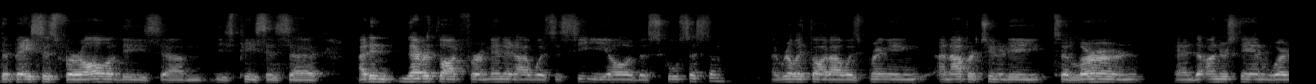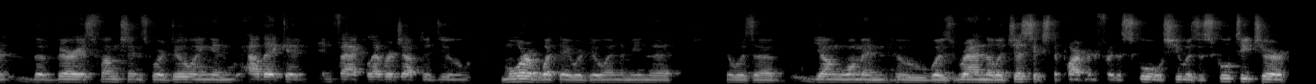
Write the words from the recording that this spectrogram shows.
the basis for all of these um, these pieces uh, I didn't never thought for a minute I was the CEO of the school system. I really thought I was bringing an opportunity to learn and to understand what the various functions were doing and how they could, in fact, leverage up to do more of what they were doing. I mean, the, there was a young woman who was ran the logistics department for the school. She was a school teacher,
